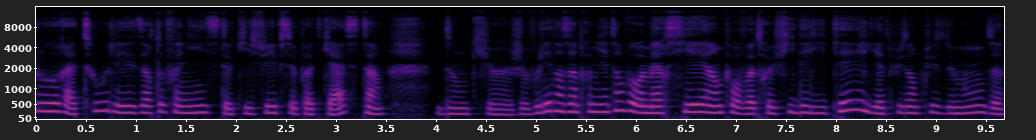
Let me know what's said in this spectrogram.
Bonjour à tous les orthophonistes qui suivent ce podcast. Donc, euh, je voulais dans un premier temps vous remercier hein, pour votre fidélité. Il y a de plus en plus de monde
